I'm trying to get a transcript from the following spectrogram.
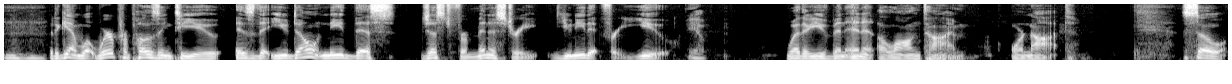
Mm-hmm. But again, what we're proposing to you is that you don't need this just for ministry. You need it for you. Yep. Whether you've been in it a long time or not. So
